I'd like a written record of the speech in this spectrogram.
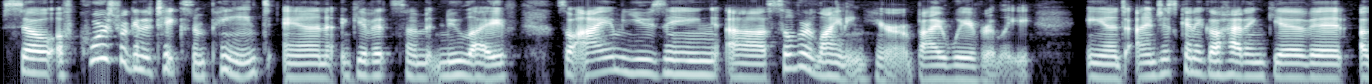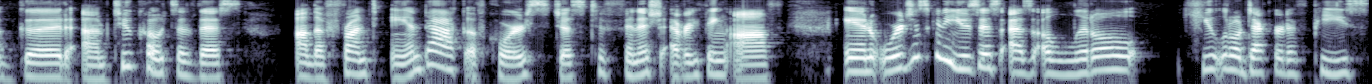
So, of course, we're going to take some paint and give it some new life. So, I am using uh, Silver Lining here by Waverly. And I'm just going to go ahead and give it a good um, two coats of this on the front and back, of course, just to finish everything off. And we're just going to use this as a little cute little decorative piece.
